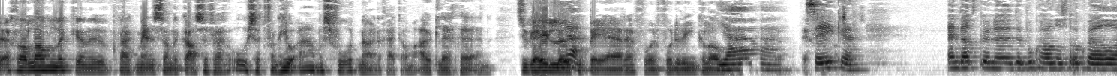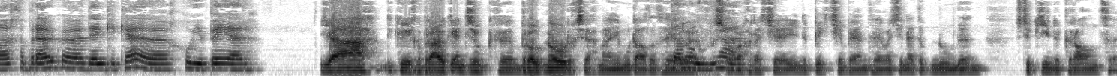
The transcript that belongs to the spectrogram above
echt wel landelijk. En vaak mensen aan de kassa vragen, oh, is dat van heel Amersfoort? Nou, dan ga je het allemaal uitleggen. En het is natuurlijk een hele leuke ja. PR hè, voor, voor de winkel ook. Ja, zeker. En dat kunnen de boekhandels ook wel uh, gebruiken, denk ik, hè? goede PR. Ja, die kun je gebruiken en het is ook broodnodig, zeg maar. Je moet altijd heel Daarom, erg ja. zorgen dat je in de picture bent, hè, wat je net ook noemde, een stukje in de krant. Uh,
